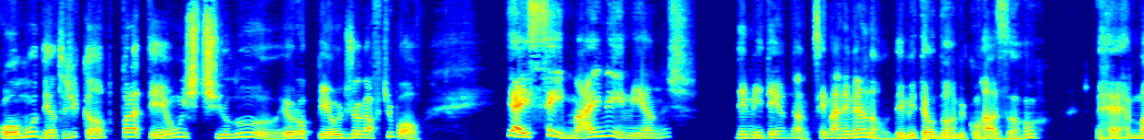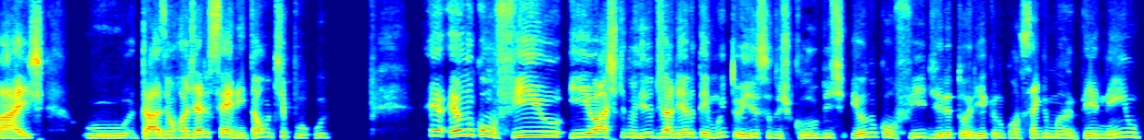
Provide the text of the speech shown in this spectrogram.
como dentro de campo para ter um estilo europeu de jogar futebol. E aí, sem mais nem menos, demitem. Não, sem mais nem menos, não. Demitem o Dorme com razão, é, mas o, trazem o Rogério Senna. Então, tipo, o, eu não confio, e eu acho que no Rio de Janeiro tem muito isso dos clubes. Eu não confio em diretoria que não consegue manter nem o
